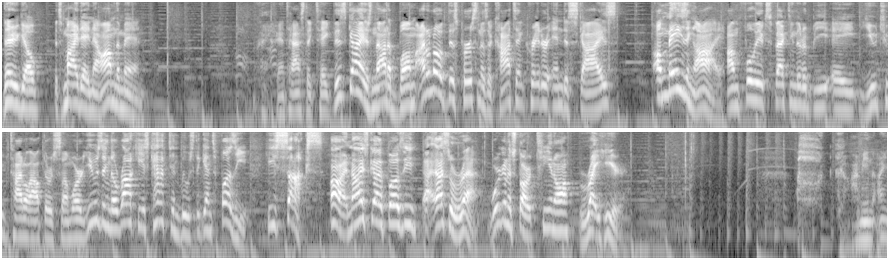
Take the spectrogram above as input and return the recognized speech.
There you go. It's my day now. I'm the man. Okay, fantastic take. This guy is not a bum. I don't know if this person is a content creator in disguise amazing eye. I'm fully expecting there to be a YouTube title out there somewhere using the Rockies captain boost against Fuzzy. He sucks. All right, nice guy Fuzzy. That's a wrap. We're gonna start teeing off right here. I mean, I,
